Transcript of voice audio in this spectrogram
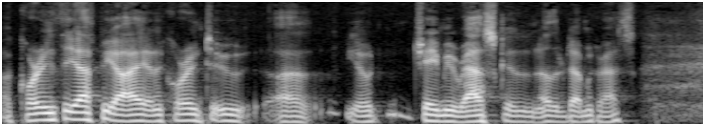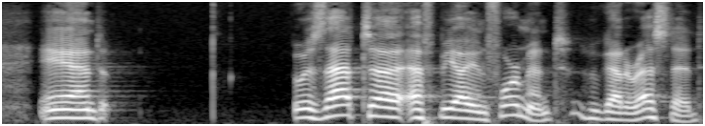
according to the FBI and according to uh, you know Jamie Raskin and other Democrats. And it was that uh, FBI informant who got arrested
